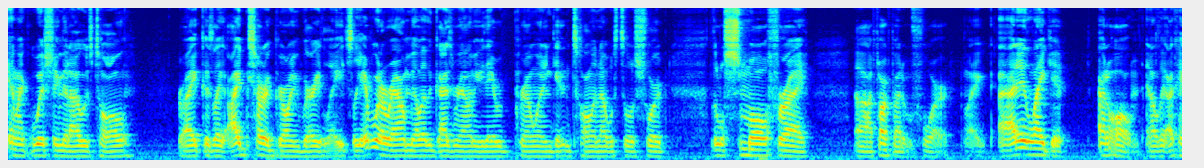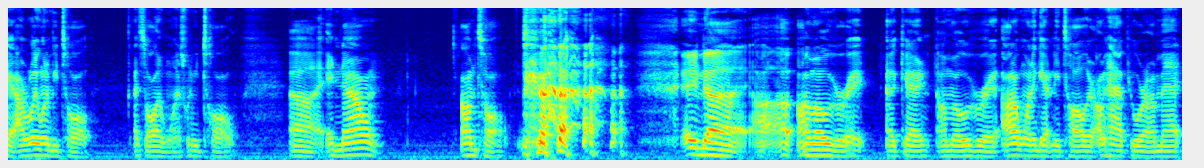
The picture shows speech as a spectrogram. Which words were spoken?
and like wishing that I was tall right? Because like I started growing very late, so like everyone around me, all the guys around me, they were growing and getting tall, and I was still a short, little small fry. Uh, I've talked about it before. Like I didn't like it at all, and I was like, okay, I really want to be tall. That's all I want. I just want to be tall. Uh, and now I'm tall, and uh, I, I'm over it. Okay, I'm over it. I don't want to get any taller. I'm happy where I'm at.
